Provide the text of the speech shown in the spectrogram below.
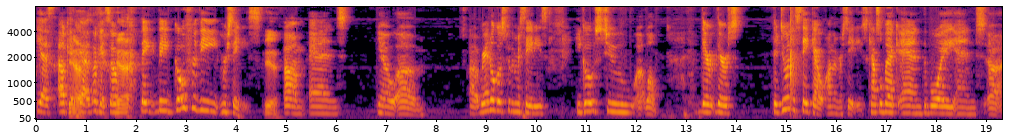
yes, okay, Yeah. yes, okay. So Yeah, they they go for the Mercedes. yeah, Um and you know, um uh, Randall goes for the Mercedes. He goes to uh, well, they're they're they're doing the stakeout on the Mercedes. Castlebeck and the boy and uh,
